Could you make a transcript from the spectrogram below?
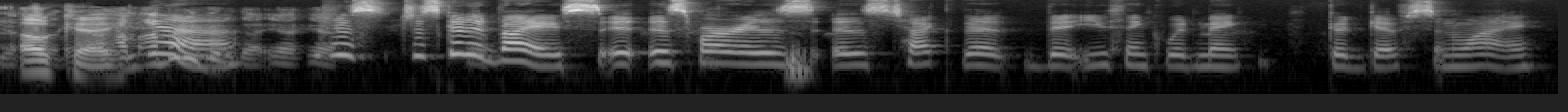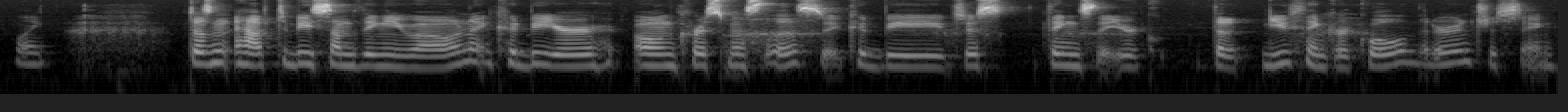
Yeah, so Okay. I'm, I'm Yeah. pretty good at that. Yeah, yeah. just just good advice as far as as tech that that you think would make good gifts and why. Like, doesn't have to be something you own. It could be your own Christmas list. It could be just things that you're that you think are cool that are interesting.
